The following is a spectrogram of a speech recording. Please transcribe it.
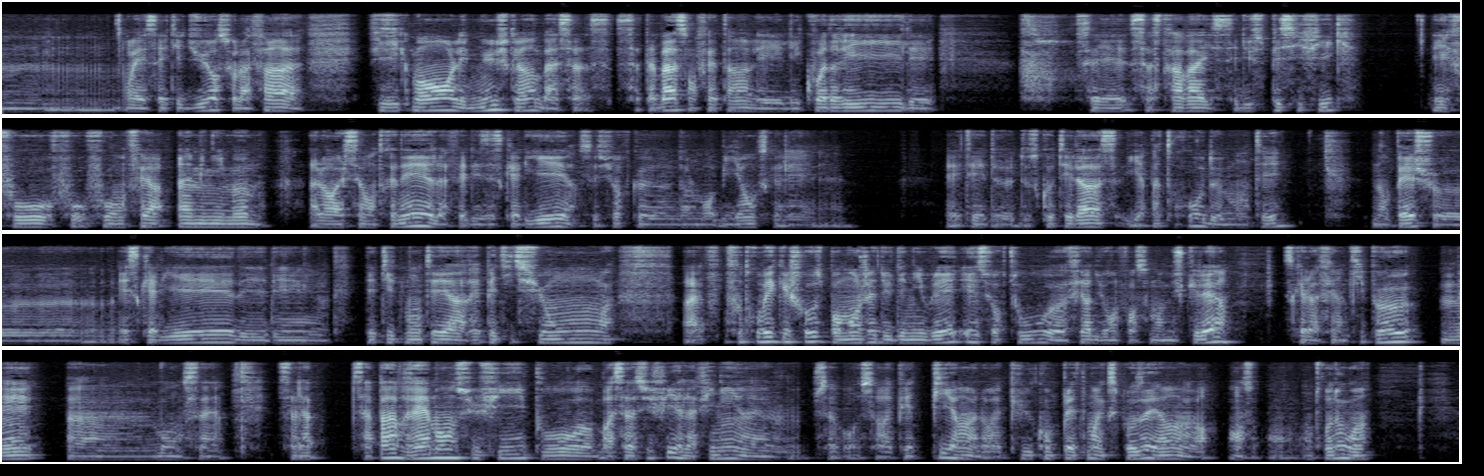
ouais, ça a été dur sur la fin, physiquement, les muscles, hein, bah, ça, ça, tabasse en fait, hein, les, les quadrilles, les... ça se travaille, c'est du spécifique et il faut, faut, faut, en faire un minimum. Alors elle s'est entraînée, elle a fait des escaliers, c'est sûr que dans le Morbihan, parce qu'elle est, elle était de, de ce côté-là, il n'y a pas trop de montée. N'empêche, euh, escalier, des, des, petites montées à répétition. Il faut trouver quelque chose pour manger du dénivelé et surtout euh, faire du renforcement musculaire. ce qu'elle a fait un petit peu, mais bon, ça ça n'a pas vraiment suffi pour. Bah, ça a suffi, elle a fini. Hein, ça, aurait pu être pire, hein, elle aurait pu complètement exploser hein, entre nous.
